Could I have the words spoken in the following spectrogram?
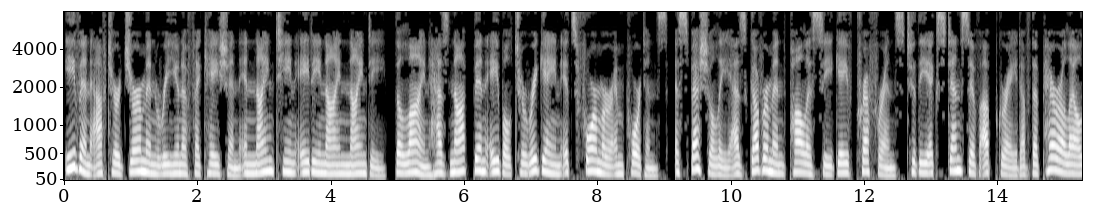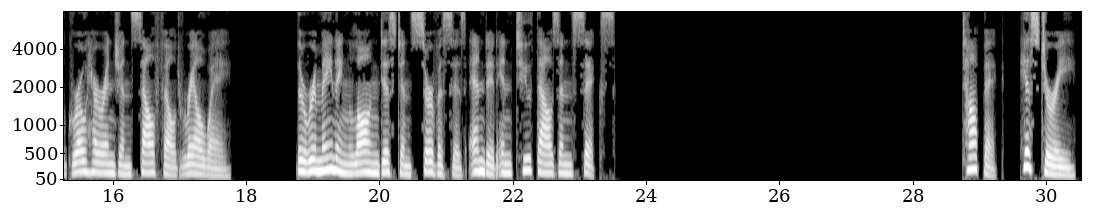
Even after German reunification in 1989–90, the line has not been able to regain its former importance, especially as government policy gave preference to the extensive upgrade of the parallel Großheringen-Saalfeld railway. The remaining long-distance services ended in 2006. Topic History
